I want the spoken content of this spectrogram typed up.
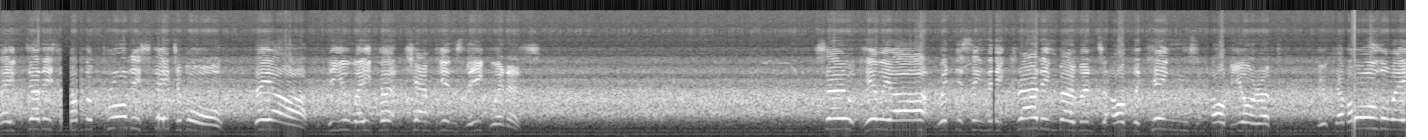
They've done it on the broadest stage of all. They are the UEFA Champions League winners. So here we are witnessing the crowning moment of the kings of Europe who come all the way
